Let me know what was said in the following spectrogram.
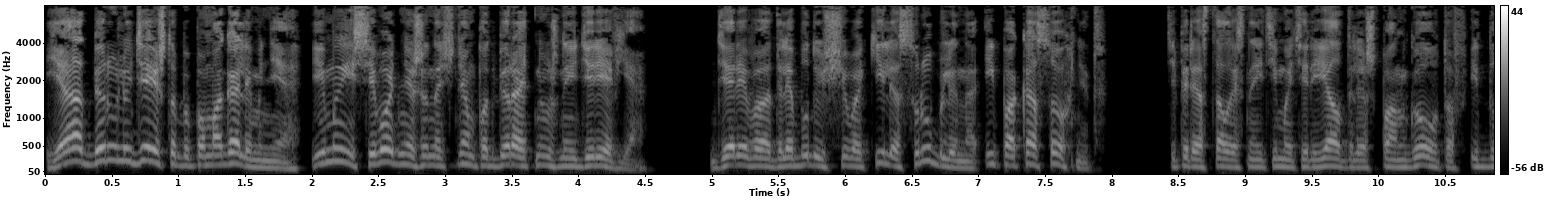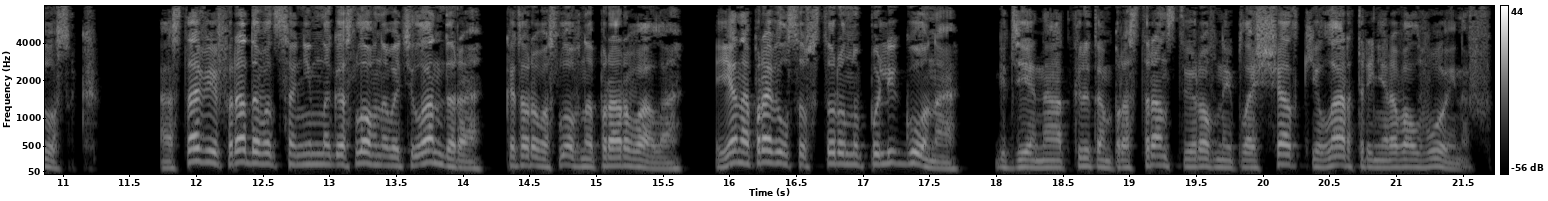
Я отберу людей, чтобы помогали мне, и мы сегодня же начнем подбирать нужные деревья. Дерево для будущего киля срублено и пока сохнет. Теперь осталось найти материал для шпангоутов и досок. Оставив радоваться немногословного Тиландера, которого словно прорвало, я направился в сторону полигона, где на открытом пространстве ровной площадки Лар тренировал воинов.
